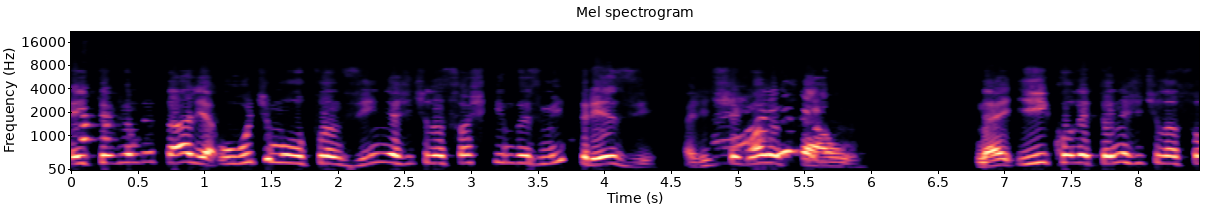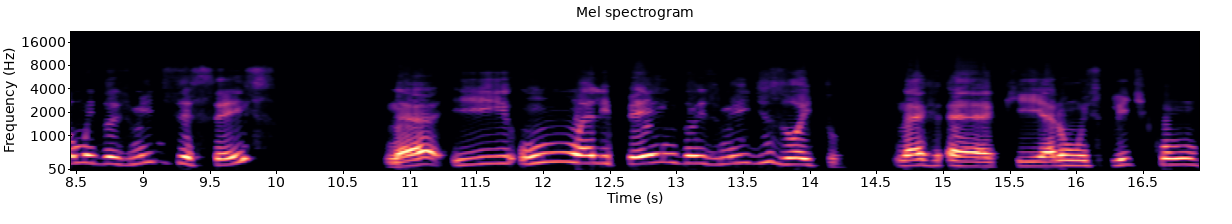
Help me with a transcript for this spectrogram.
e teve um detalhe: o último fanzine a gente lançou acho que em 2013. A gente é, chegou a lançar um. Né? E coletânea a gente lançou uma em 2016, né? E um LP em 2018, né? É, que era um split com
